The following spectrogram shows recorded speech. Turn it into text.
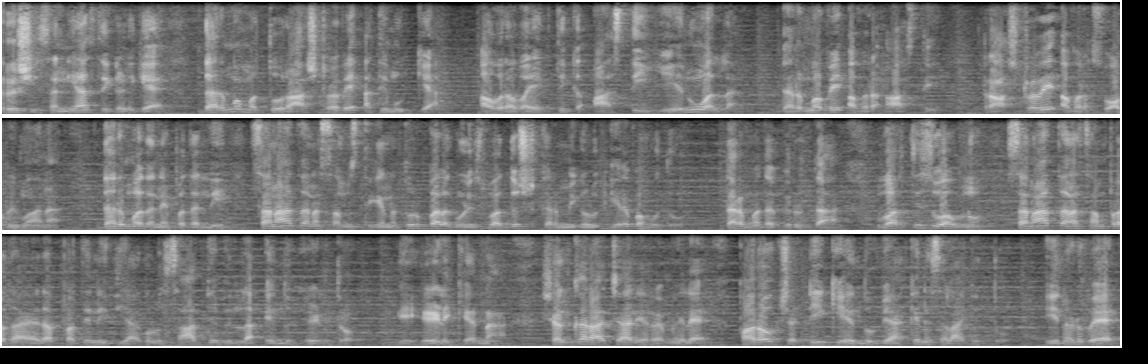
ಋಷಿ ಸನ್ಯಾಸಿಗಳಿಗೆ ಧರ್ಮ ಮತ್ತು ರಾಷ್ಟ್ರವೇ ಅತಿ ಮುಖ್ಯ. ಅವರ ವೈಯಕ್ತಿಕ ಆಸ್ತಿ ಏನೂ ಅಲ್ಲ. ಧರ್ಮವೇ ಅವರ ಆಸ್ತಿ. ರಾಷ್ಟ್ರವೇ ಅವರ ಸ್ವಾಭಿಮಾನ. ಧರ್ಮದ ನೆಪದಲ್ಲಿ ಸನಾತನ ಸಂಸ್ಥೆಯನ್ನು ದುರ್ಬಲಗೊಳಿಸುವ ದುಷ್ಕರ್ಮಿಗಳು ಇರಬಹುದು. ಧರ್ಮದ ವಿರುದ್ಧ ವರ್ತಿಸುವವನು ಸನಾತನ ಸಂಪ್ರದಾಯದ ಪ್ರತಿನಿಧಿಯಾಗಲು ಸಾಧ್ಯವಿಲ್ಲ ಎಂದು ಹೇಳಿದರು. ಈ ಹೇಳಿಕೆಯನ್ನ ಶಂಕರಾಚಾರ್ಯರ ಮೇಲೆ ಪರೋಕ್ಷ ಟೀಕೆ ಎಂದು ವ್ಯಾಖ್ಯಾನಿಸಲಾಗಿತ್ತು. ಈ ನಡುವೆ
